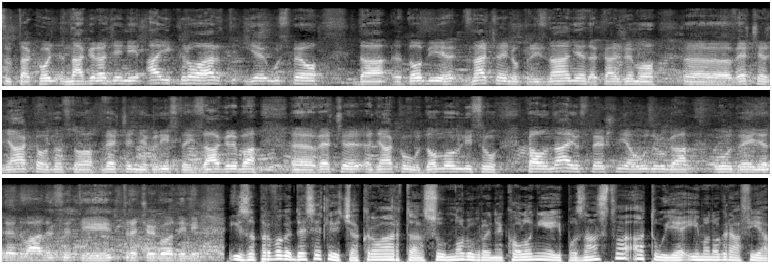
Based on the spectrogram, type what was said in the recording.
su također nagrađeni, a i Croart je uspeo da dobije značajno priznanje, da kažemo, e, večernjaka, odnosno večernjeg lista iz Zagreba, e, večernjakovu domovnicu, kao najuspješnija udruga u 2023. godini. Iza prvog desetljeća Kroarta su mnogobrojne kolonije i poznanstva, a tu je i monografija.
